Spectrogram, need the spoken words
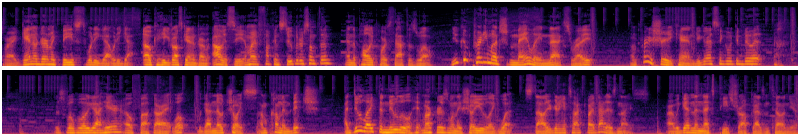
Alright, Ganodermic Beast, what do you got? What do you got? Okay, he drops Ganodermic. Obviously, am I fucking stupid or something? And the Polypore Staff as well. You can pretty much melee next, right? I'm pretty sure you can. Do you guys think we can do it? this what we got here? Oh fuck, alright, well, we got no choice. I'm coming, bitch. I do like the new little hit markers when they show you like what style you're getting attacked by. That is nice. Alright, we get in the next piece drop, guys, I'm telling you.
